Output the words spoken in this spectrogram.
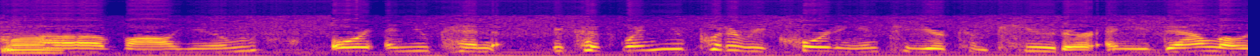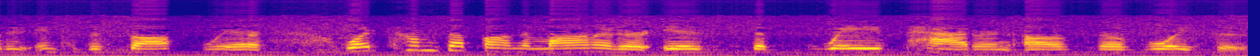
Wow. uh, volume, or and you can because when you put a recording into your computer and you download it into the software, what comes up on the monitor is the wave pattern of the voices.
